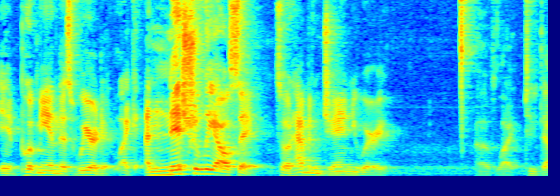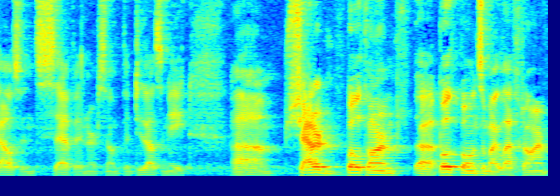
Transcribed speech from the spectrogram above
it put me in this weird, like initially, I'll say. So it happened in January of like 2007 or something, 2008. Um, shattered both arms, uh, both bones of my left arm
